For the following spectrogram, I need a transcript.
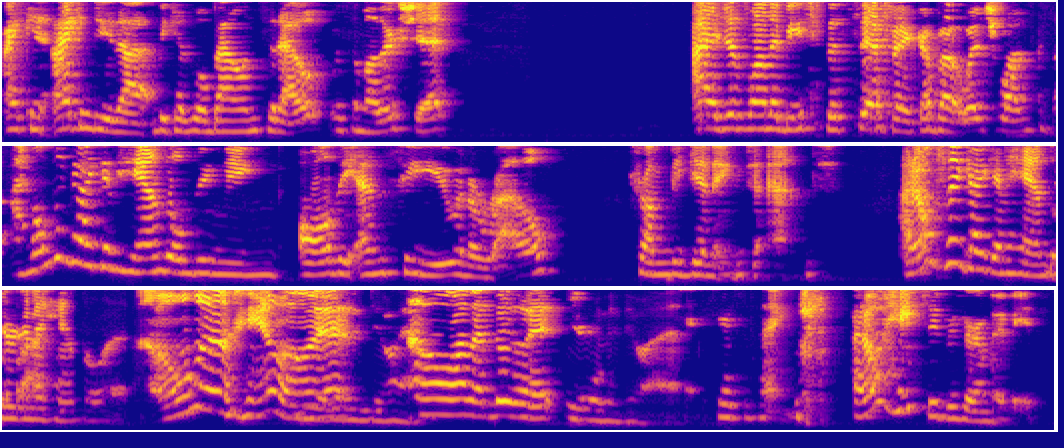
I can I can do that because we'll balance it out with some other shit. I just want to be specific about which ones because I don't think I can handle doing all the MCU in a row from beginning to end. I don't think I can handle. It. You're gonna handle it. I don't want to handle You're it. gonna do I it. don't want to do it. You're gonna do it. Here's the thing I don't hate superhero movies,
